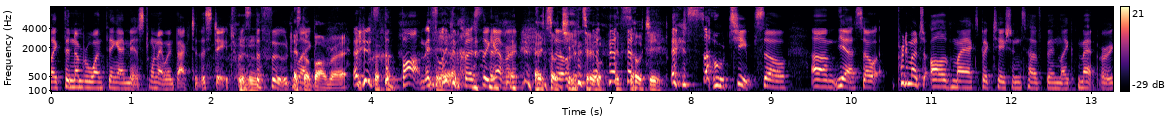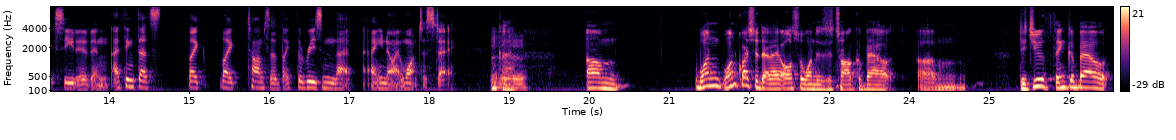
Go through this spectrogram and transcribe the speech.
like the number one thing I missed when I went back to the States was the food. Mm-hmm. It's the bomb, right? It's the bomb. It's like the best thing ever. It's so, cheap too. It's so cheap. it's so cheap. So um, yeah, so pretty much all of my expectations have been like met or exceeded, and I think that's like like Tom said, like the reason that I, you know I want to stay. Okay. Um, one one question that I also wanted to talk about. Um, did you think about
